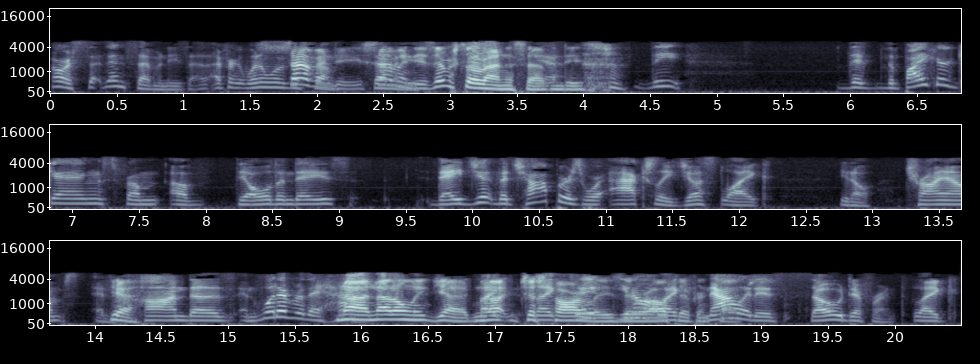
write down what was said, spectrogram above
or se- then 70s, I I forget when was it from? seventies, seventies, they were still around the Yeah. seventies. the the the biker gangs from of the olden days, they ju- the choppers were actually just like, you know, Triumphs and Yes. Hondas and whatever they had. No, not only yeah, not just like Harleys. They, you they know, were all like different. now types. it is so different. Like,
